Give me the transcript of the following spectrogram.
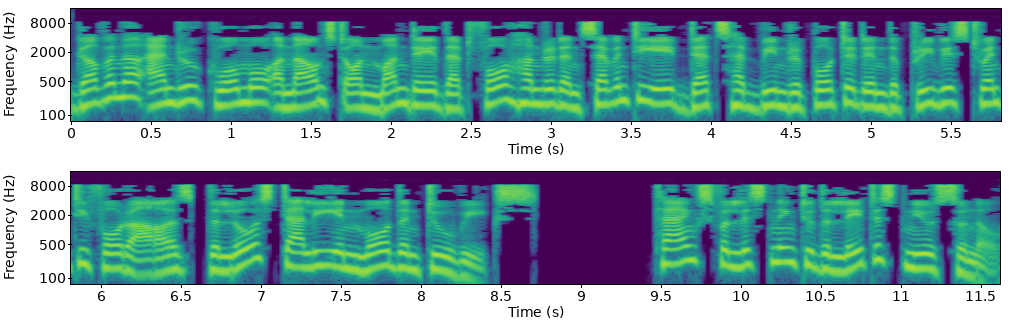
Governor Andrew Cuomo announced on Monday that 478 deaths had been reported in the previous 24 hours, the lowest tally in more than two weeks. Thanks for listening to the latest News Suno.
